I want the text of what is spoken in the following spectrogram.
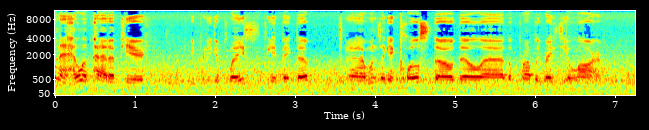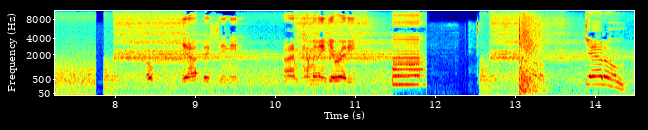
Seeing a helipad up here. Could be a pretty good place to get picked up. Uh, once I get close, though, they'll uh, they'll probably raise the alarm. Oh, yeah, they see me. I'm coming in. Get ready. Get him!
